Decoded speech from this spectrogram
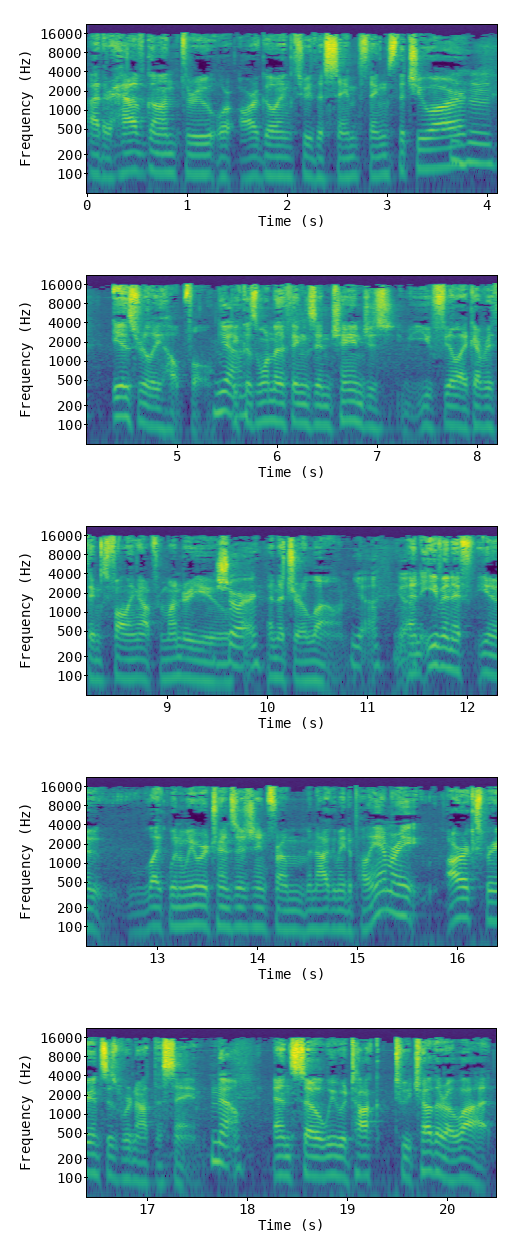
either have gone through or are going through the same things that you are is really helpful. Yeah. Because one of the things in change is you feel like everything's falling out from under you, Sure. and that you're alone. yeah yeah And even if, you know, like when we were transitioning from monogamy to polyamory, our experiences were not the same. no And so we would talk to each other a lot.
